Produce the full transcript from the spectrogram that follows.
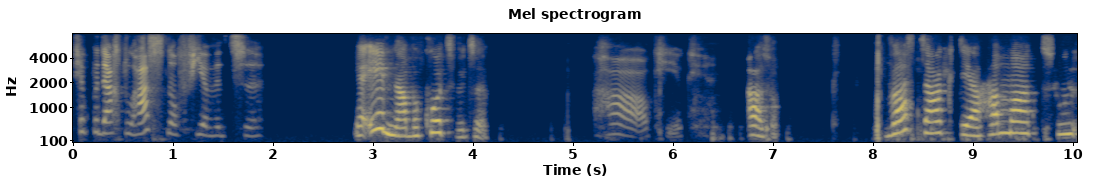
Ich habe gedacht, du hast noch vier Witze. Ja, eben, aber Kurzwitze. Aha, okay, okay. Also, was sagt der Hammer zu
